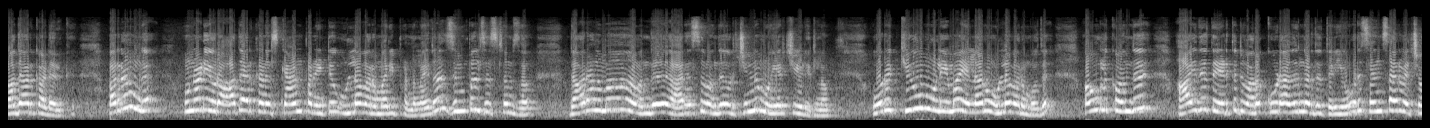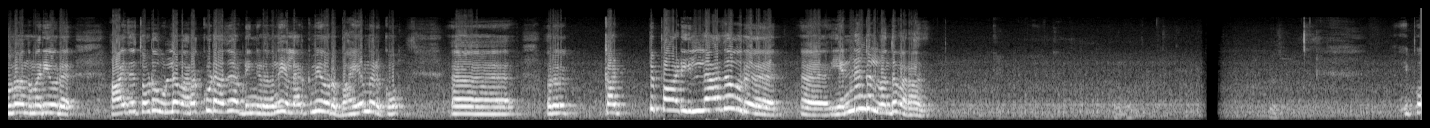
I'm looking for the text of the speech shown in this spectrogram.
ஆதார் கார்டு இருக்குது வர்றவங்க முன்னாடி ஒரு ஆதார் கார்டை ஸ்கேன் பண்ணிவிட்டு உள்ளே வர மாதிரி பண்ணலாம். இதான் சிம்பிள் சிஸ்டம்ஸ் தான். தாராளமாக வந்து அரசு வந்து ஒரு சின்ன முயற்சி எடுக்கலாம். ஒரு கியூ மூலியமா எல்லாரும் உள்ளே வரும்போது அவங்களுக்கு வந்து ஆயுதத்தை எடுத்துகிட்டு வரக்கூடாதுங்கிறது தெரியும். ஒரு சென்சார் வச்சோம்னா அந்த மாதிரி ஒரு ஆயுதத்தோடு உள்ளே வரக்கூடாது அப்படிங்கிறது வந்து எல்லாருக்குமே ஒரு பயம் இருக்கும். ஒரு கட் கட்டுப்பாடு இல்லாத ஒரு எண்ணங்கள் வந்து வராது. இப்போ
